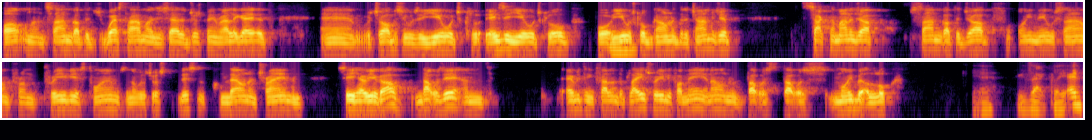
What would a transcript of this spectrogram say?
Bolton, and Sam got the West Ham, as you said, had just been relegated, um, which obviously was a huge, cl- is a huge club, but a huge club going into the championship. Sacked the manager. Sam got the job. I knew Sam from previous times, and it was just listen, come down and train and see how you go. And that was it. And everything fell into place really for me, you know. And that was that was my bit of luck. Yeah, exactly. And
